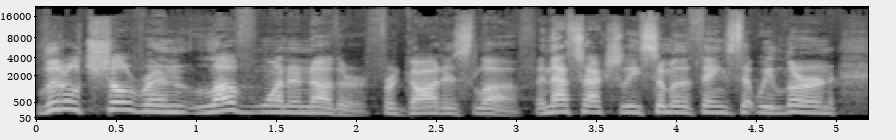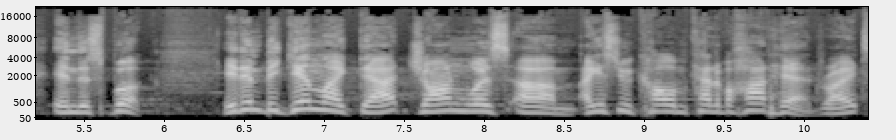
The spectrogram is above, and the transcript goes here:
Little children, love one another, for God is love. And that's actually some of the things that we learn in this book. He didn't begin like that. John was, um, I guess you would call him kind of a hothead, right?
